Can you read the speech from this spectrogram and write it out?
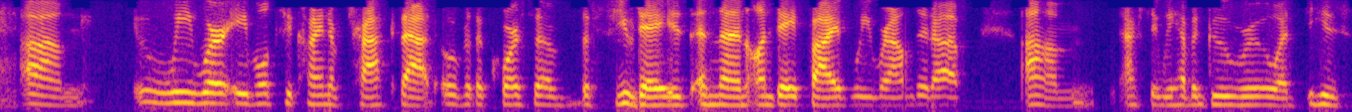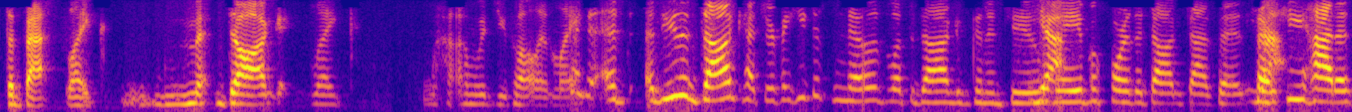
um we were able to kind of track that over the course of the few days. And then on day 5 we rounded up um actually we have a guru a, he's the best like dog like how would you call him? Like a, a, he's a dog catcher, but he just knows what the dog is going to do yeah. way before the dog does it. So yeah. he had us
